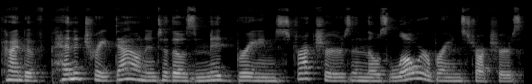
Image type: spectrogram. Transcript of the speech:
kind of penetrate down into those midbrain structures and those lower brain structures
